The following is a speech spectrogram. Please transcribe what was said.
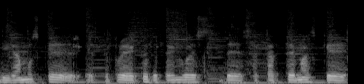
digamos que este proyecto que tengo es de sacar temas que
